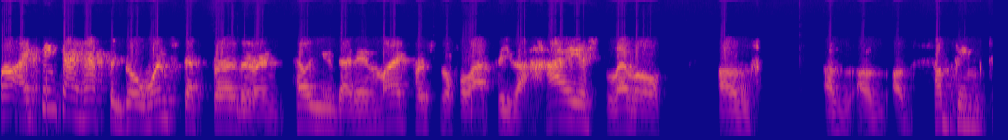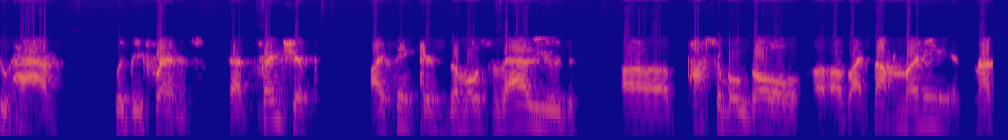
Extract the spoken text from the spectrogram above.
Well, I think I have to go one step further and tell you that in my personal philosophy, the highest level of of, of, of something to have would be friends. That friendship, I think, is the most valued uh, possible goal of life. It's not money, it's not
